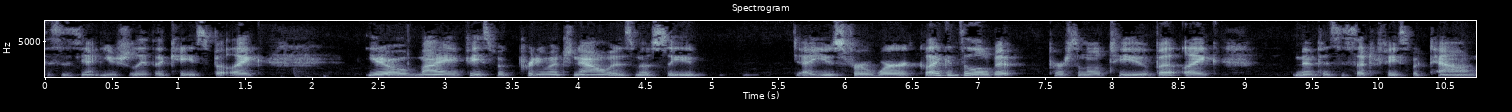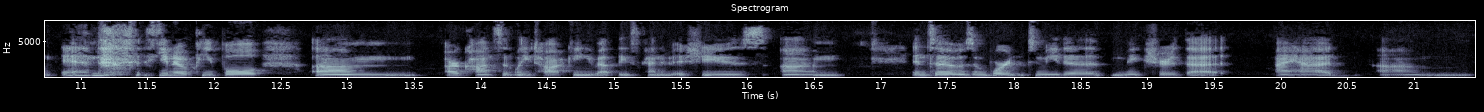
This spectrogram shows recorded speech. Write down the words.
this is not usually the case, but like, you know, my Facebook pretty much now is mostly I use for work. Like it's a little bit personal too, but like Memphis is such a Facebook town, and you know people um, are constantly talking about these kind of issues, um, and so it was important to me to make sure that I had um,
